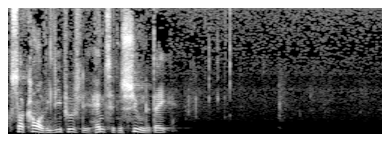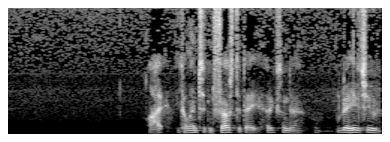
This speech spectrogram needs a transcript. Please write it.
Og så kommer vi lige pludselig hen til den syvende dag. Nej, vi kommer hen til den første dag. Er det ikke sådan der? Nu bliver jeg helt i tvivl.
